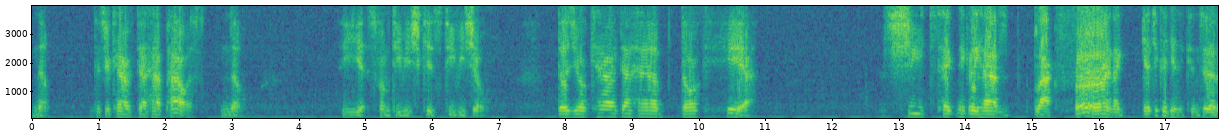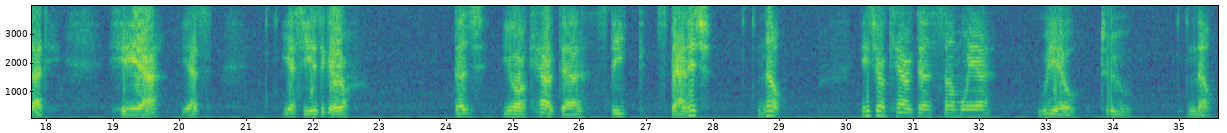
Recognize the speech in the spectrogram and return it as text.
No. Does your character have powers? No. Yes, from TV kids TV show. Does your character have dark hair? She technically has black fur, and I guess you could consider that hair. Yes. Yes, she is a girl. Does your character speak Spanish? No. Is your character somewhere real to no.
